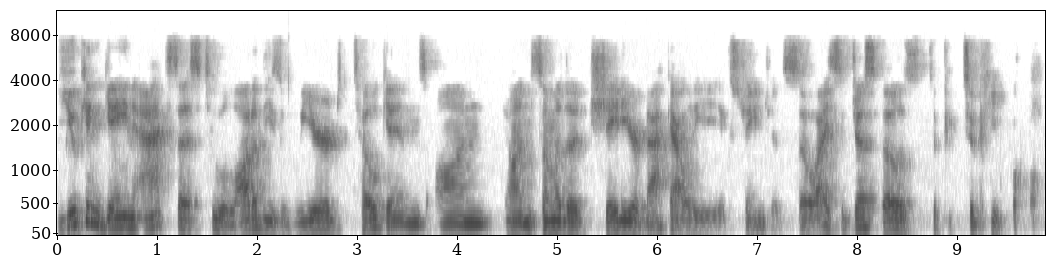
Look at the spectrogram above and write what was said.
you can gain access to a lot of these weird tokens on on some of the shadier back alley exchanges. So I suggest those to to people.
